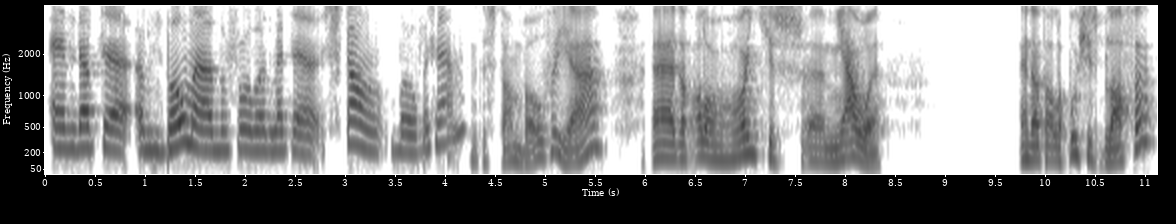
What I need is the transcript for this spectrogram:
En dat eh, een bomen bijvoorbeeld met de stang boven staan. Met de stam boven, ja. Dat alle hondjes eh, miauwen. En dat alle poesjes blaffen.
